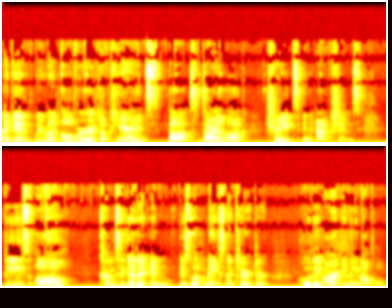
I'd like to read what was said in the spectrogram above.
again we went over appearance thoughts dialogue traits and actions. These all come together and is what makes a character who they are in a novel.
